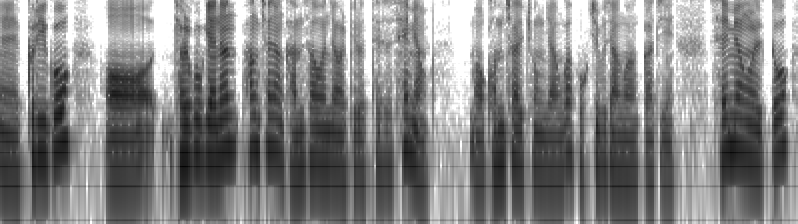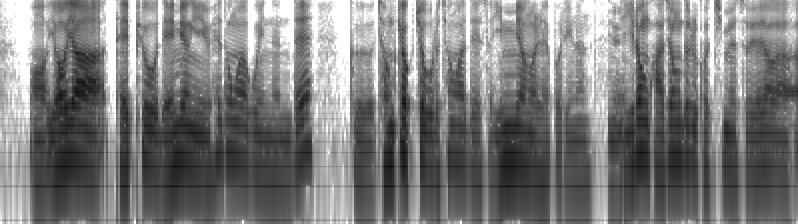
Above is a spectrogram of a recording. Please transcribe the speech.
예, 그리고 어 결국에는 황찬영 감사원장을 비롯해서 세 명, 뭐 검찰총장과 복지부 장관까지 세 명을 또 어, 여야 대표 네 명이 회동하고 있는데 그 전격적으로 청와대에서 임명을 해버리는 네. 이런 과정들을 거치면서 여야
